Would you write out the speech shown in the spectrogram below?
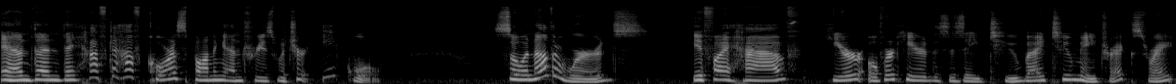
And then they have to have corresponding entries which are equal. So in other words, if I have here over here, this is a 2 by 2 matrix, right?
